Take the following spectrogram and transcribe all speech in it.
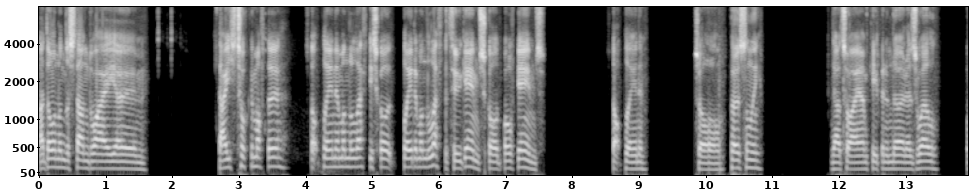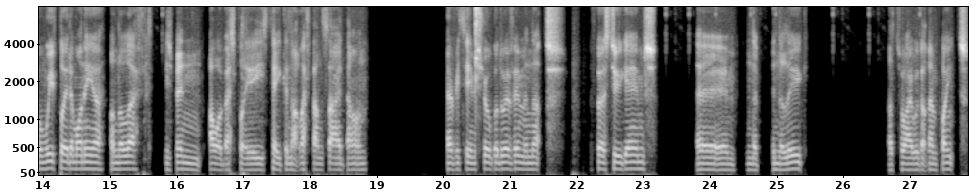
I don't understand why um, Dyche took him off the. Stop playing him on the left. He scored, played him on the left for two games, scored both games. Stop playing him. So personally, that's why I'm keeping him there as well. When we've played him on here on the left, he's been our best player. He's taken that left hand side down. Every team struggled with him, and that's the first two games um, in the in the league. That's why we got them points.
